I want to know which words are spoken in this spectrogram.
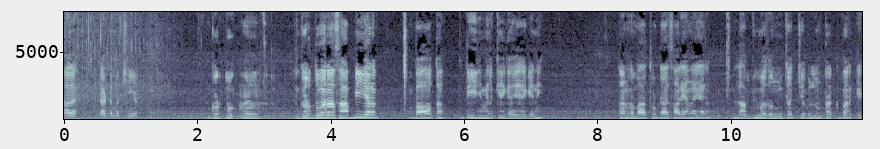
ਆ ਲੈ ਡੱਡ ਮੱਛੀਆਂ। ਗੁਰਦੁਆਰਾ ਸਾਹਿਬ ਵੀ ਯਾਰ ਬਹੁਤ ਭਤੀਜ ਮਿਲ ਕੇ ਗਏ ਹੈਗੇ ਨੇ। ਧੰਨਵਾਦ ਤੁਹਾਡਾ ਸਾਰਿਆਂ ਦਾ ਯਾਰ। ਲੱਭ ਜੂਗਾ ਤੁਹਾਨੂੰ ਚਾਚੇ ਵੱਲੋਂ ਟਰੱਕ ਭਰ ਕੇ।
